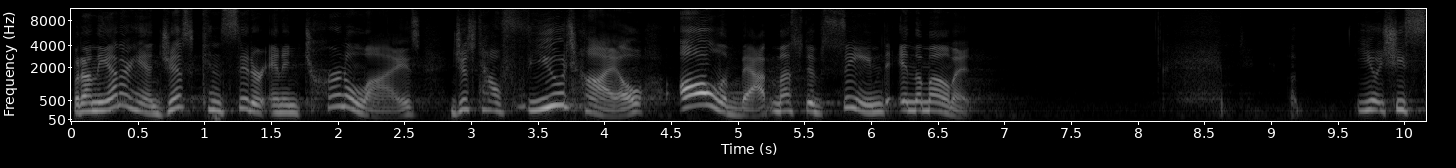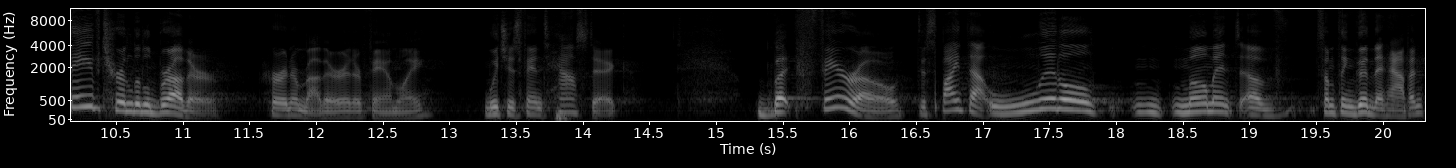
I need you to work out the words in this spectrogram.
But on the other hand, just consider and internalize just how futile all of that must have seemed in the moment. You know, she saved her little brother her and her mother and her family, which is fantastic. But Pharaoh, despite that little moment of something good that happened,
